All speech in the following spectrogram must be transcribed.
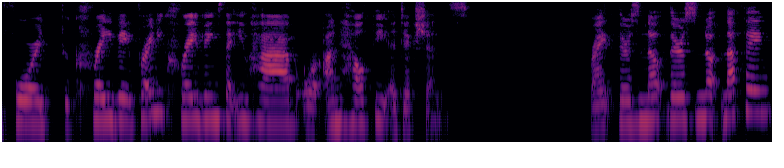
for the craving, for any cravings that you have or unhealthy addictions. Right? There's no there's no nothing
